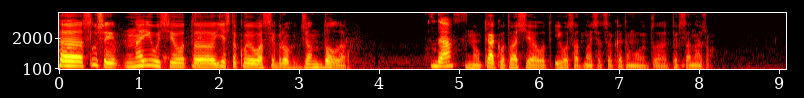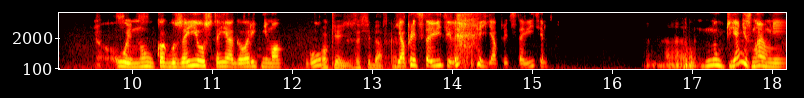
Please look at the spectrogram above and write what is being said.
э, слушай, на Иосе вот э, есть такой у вас игрок Джон Доллар. Да. Ну, как вот вообще вот Иос относится к этому вот э, персонажу? Ой, ну как бы за iOS-то я говорить не могу. Окей, за себя скажи. Я представитель, я представитель. Ну, я не знаю, у меня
